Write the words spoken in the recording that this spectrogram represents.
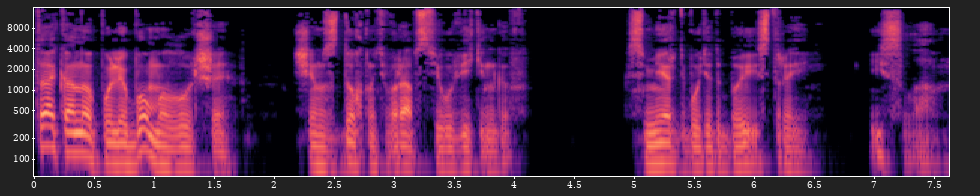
так оно по-любому лучше, чем сдохнуть в рабстве у викингов. Смерть будет быстрой и славной.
